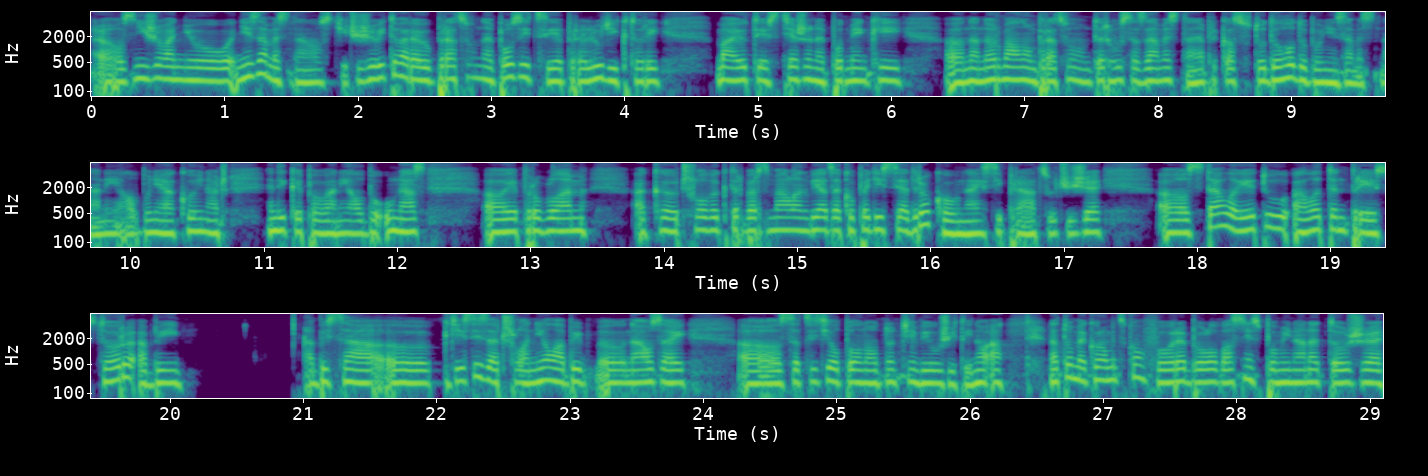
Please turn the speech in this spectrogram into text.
znižovaniu nezamestnanosti. Čiže vytvárajú pracovné pozície pre ľudí, ktorí majú tie stiažené podmienky na normálnom pracovnom trhu sa zamestnať. Napríklad sú to dlhodobo nezamestnaní alebo nejako ináč handicapovaní. Alebo u nás je problém, ak človek treba má len viac ako 50 rokov nájsť si prácu. Čiže stále je tu ale ten priestor, aby aby sa uh, kde si začlenil, aby uh, naozaj uh, sa cítil plnohodnotne využitý. No a na tom ekonomickom fóre bolo vlastne spomínané to, že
